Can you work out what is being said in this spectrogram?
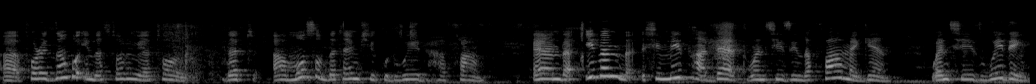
uh, for example, in the story we are told that uh, most of the time she could weed her farm. And even she meets her death when she's in the farm again, when she is weeding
